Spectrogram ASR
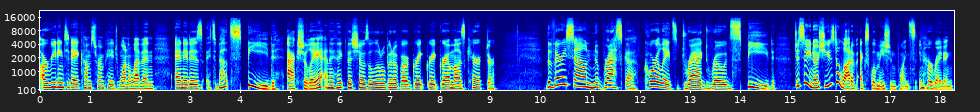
Our reading today comes from page 111 and it is it's about speed actually. And i think this shows a little bit of our great great grandma's character. The very sound nebraska correlates dragged road speed. Just so you know she used a lot of exclamation points in her writing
